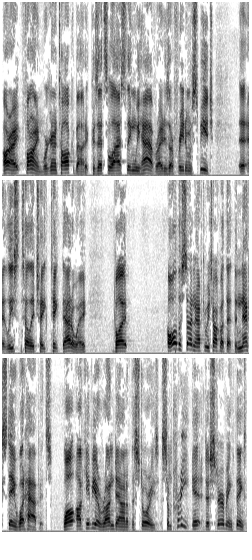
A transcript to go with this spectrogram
All right, fine. We're going to talk about it because that's the last thing we have, right? Is our freedom of speech, at least until they take take that away. But all of a sudden, after we talk about that, the next day, what happens? Well, I'll give you a rundown of the stories. Some pretty eh, disturbing things.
